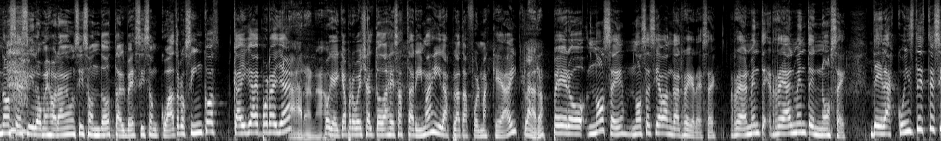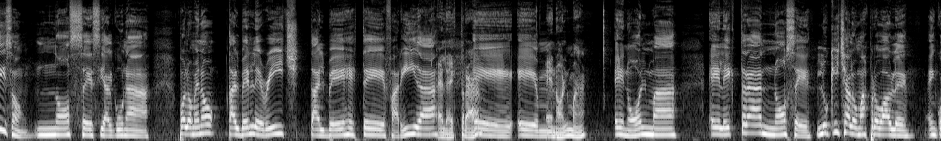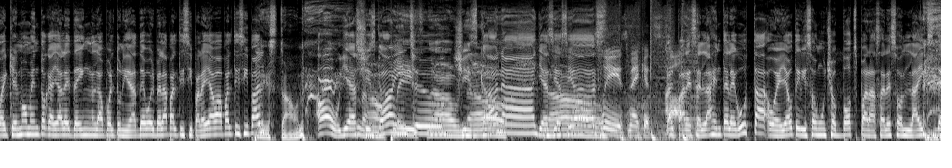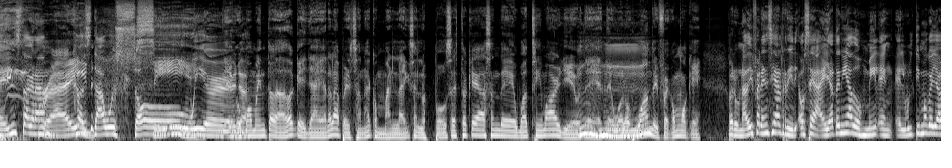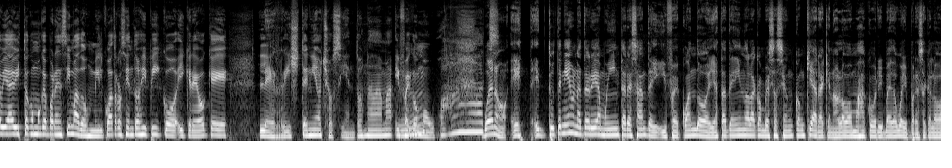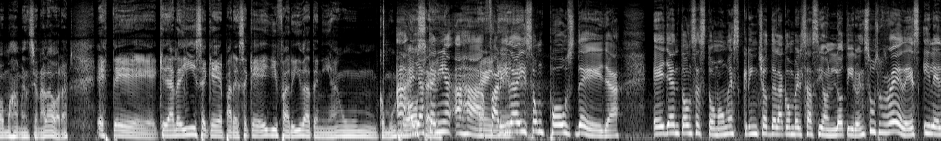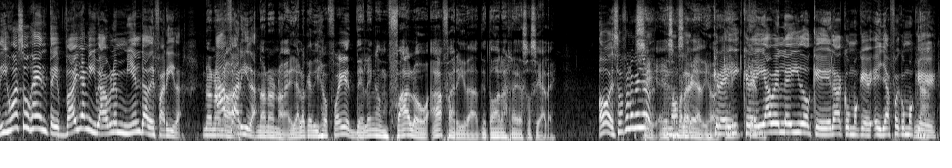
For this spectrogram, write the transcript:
No sé si lo mejoran en un Season 2, tal vez Season 4 o 5 caiga por allá. I don't know. Porque hay que aprovechar todas esas tarimas y las plataformas que hay. claro. Pero no sé, no sé si Avangar regrese. Realmente, realmente no sé. De las queens de este season, no sé si alguna, por lo menos tal vez Le Rich, tal vez este Farida, Electra. eh, em, Enorma. Enorma, Electra, no sé. Luquicha lo más probable. En cualquier momento que ella le den la oportunidad de volver a participar, ella va a participar. Please don't. Oh, yes, No, she's going please, to. no, she's no, gonna. Yes, yes, no. yes. Please make it Al stop. parecer la gente le gusta o ella utilizó muchos bots para hacer esos likes de Instagram. Right. Because that was so sí. weird. Llegó un momento dado que ella era la persona con más likes en los posts estos que hacen de What Team Are You, de, de World of Wonder. Y fue como que. Pero una diferencia al O sea, ella tenía 2000. En el último que yo había visto como que por encima, 2400 y pico. Y creo que Le Rich tenía 800 nada más. Y fue como, ¿what? Bueno, este, tú tenías una teoría muy interesante y fue cuando ella está teniendo la conversación con Kiara, que no lo vamos a cubrir, by the way, por eso que lo vamos a mencionar ahora. Este, que ella le dice que parece que ella y Farida tenían un, como un Ah, roce. ellas tenían, ajá, Farida el- hizo un post de ella. Ella entonces tomó un screenshot de la conversación, lo tiró en sus redes y le dijo a su gente, vayan y hablen mierda de Farida. No, no, a no. Farida. No, no, no. Ella lo que dijo fue denle un follow a Farida de todas las redes sociales. Oh, eso fue lo que Sí, ella eso no fue lo que ella dijo. Creí, Que- creí que- haber leído que era como que ella fue como que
